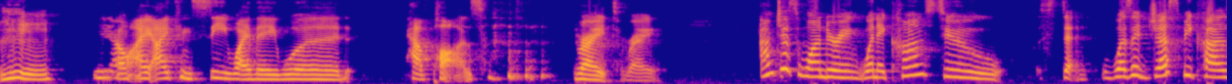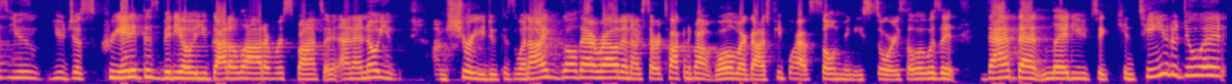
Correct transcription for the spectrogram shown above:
mm-hmm. you know, I I can see why they would have pause. right, right. I'm just wondering when it comes to st- was it just because you you just created this video you got a lot of response? And i know you i'm sure you do because when i go that route and i start talking about oh my gosh people have so many stories. So it was it that that led you to continue to do it?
